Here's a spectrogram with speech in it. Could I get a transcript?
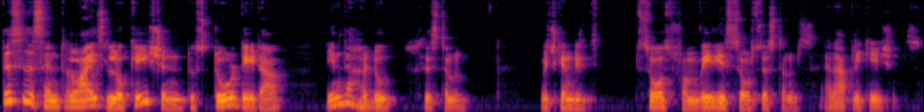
This is a centralized location to store data in the Hadoop system, which can be sourced from various source systems and applications.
